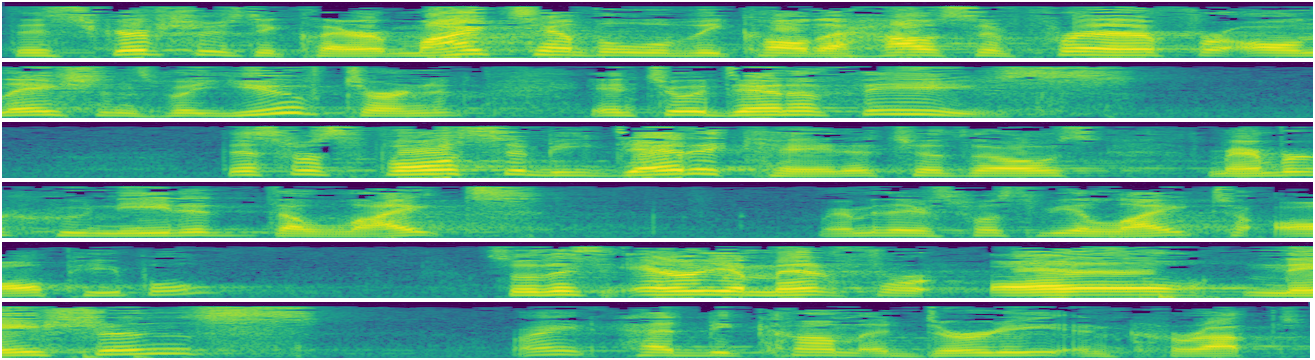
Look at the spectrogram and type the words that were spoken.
the scriptures declare, my temple will be called a house of prayer for all nations, but you've turned it into a den of thieves. This was supposed to be dedicated to those, remember, who needed the light. Remember they were supposed to be a light to all people? So this area meant for all nations, right, had become a dirty and corrupt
